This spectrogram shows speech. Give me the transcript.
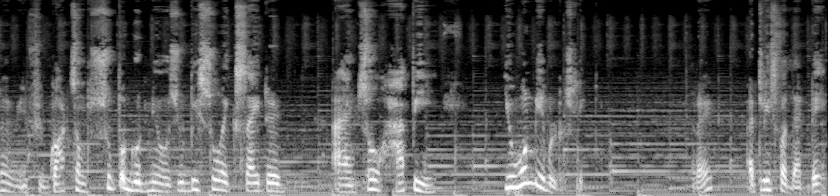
You know, if you got some super good news, you'd be so excited and so happy, you won't be able to sleep, right? At least for that day.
